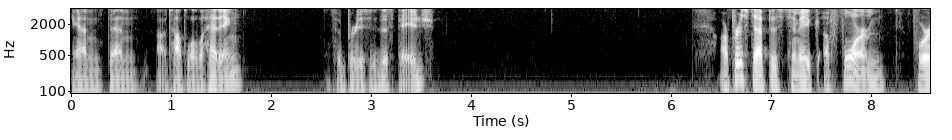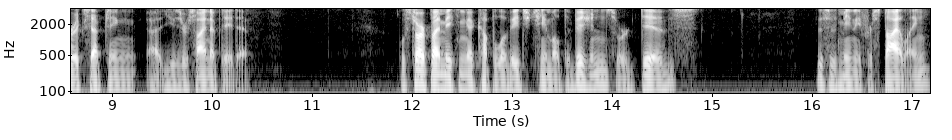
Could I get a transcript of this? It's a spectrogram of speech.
and then a top level heading. So it produces this page. Our first step is to make a form for accepting uh, user signup data. We'll start by making a couple of HTML divisions, or divs. This is mainly for styling.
